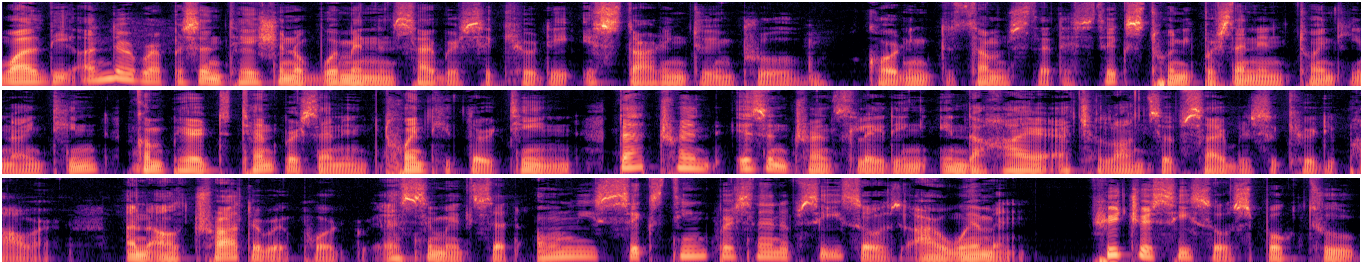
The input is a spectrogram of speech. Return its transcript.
While the underrepresentation of women in cybersecurity is starting to improve, according to some statistics, 20% in 2019 compared to 10% in 2013, that trend isn't translating in the higher echelons of cybersecurity power. An Altrata report estimates that only 16% of CISOs are women. Future CISO spoke to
